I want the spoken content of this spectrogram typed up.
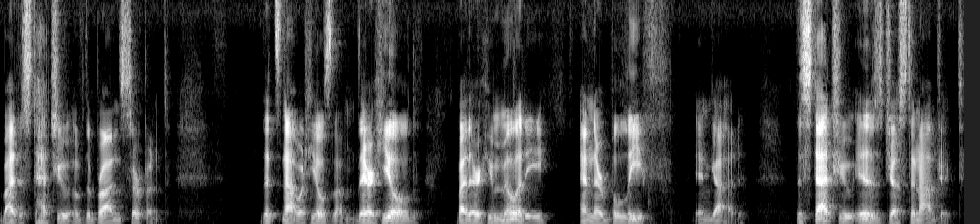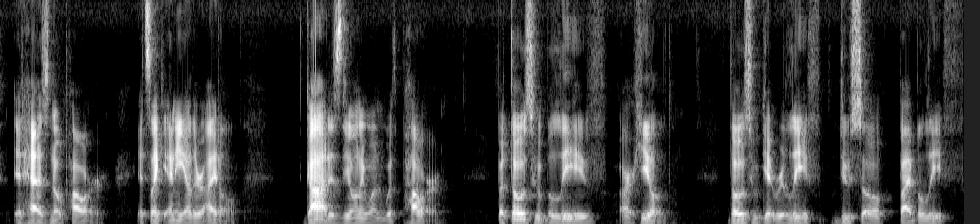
by the statue of the bronze serpent. That's not what heals them. They are healed by their humility and their belief in God. The statue is just an object. It has no power. It's like any other idol. God is the only one with power. But those who believe are healed. Those who get relief do so by belief.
